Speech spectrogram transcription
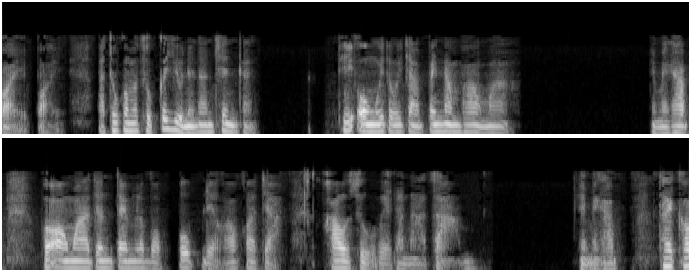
ปล่อย ปล่อยอทุกขมสุขก็อยู่ในนั้นเช่นกัน ที่องค์วิตวิจารไปนำพาออกมา ห็นไหมครับพอออกมาจนเต็มระบบปุ๊บ เดี๋ยวเขาก็จะเข้าสู่เวทนาสามเห็นไหมครับ ถ้าเขา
